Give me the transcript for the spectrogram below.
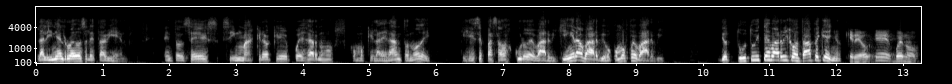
la línea del ruedo, se le está viendo. Entonces, sin más, creo que puedes darnos como que el adelanto, ¿no? De que es ese pasado oscuro de Barbie. ¿Quién era Barbie o cómo fue Barbie? Yo, ¿Tú tuviste Barbie cuando estabas pequeño? Creo que, bueno,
